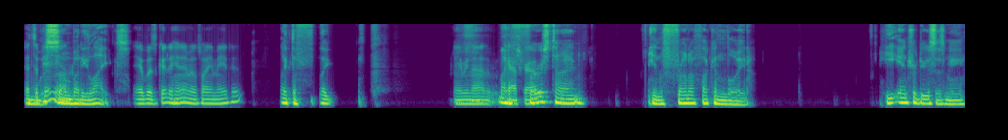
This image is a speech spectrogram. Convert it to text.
it's opinion. somebody likes. It was good to him. That's why he made it. Like the f- like Maybe not my first time in front of fucking Lloyd. He introduces me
